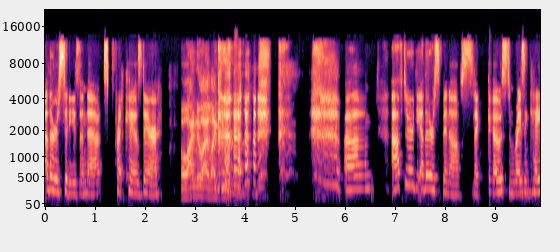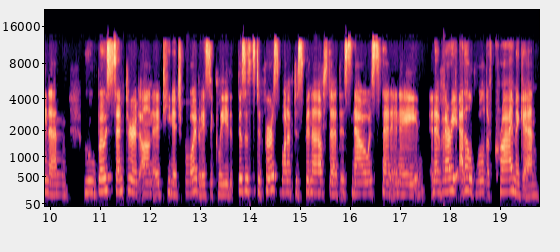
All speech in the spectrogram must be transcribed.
other cities and uh, spread chaos there. Oh, I knew I liked you. um, after the other spin-offs like Ghost and Raising Kanan, who both centered on a teenage boy, basically, this is the first one of the spin-offs that is now set in a in a very adult world of crime again.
